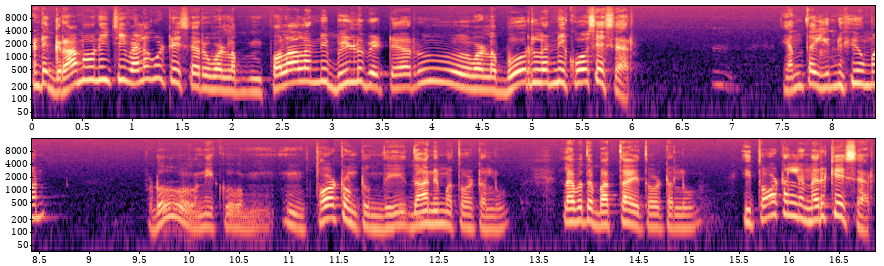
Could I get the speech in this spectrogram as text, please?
అంటే గ్రామం నుంచి వెళ్ళగొట్టేశారు. వాళ్ళ పొలాలన్నీ బీళ్ళు పెట్టారు వాళ్ళ బోర్లన్నీ కోసేశారు. ఎంత ఇన్హ్యూమన్? ఇప్పుడు నీకు తోట ఉంటుంది దానిమ్మ తోటలు లేకపోతే బత్తాయి తోటలు ఈ తోటల్ని నరికేశారు.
